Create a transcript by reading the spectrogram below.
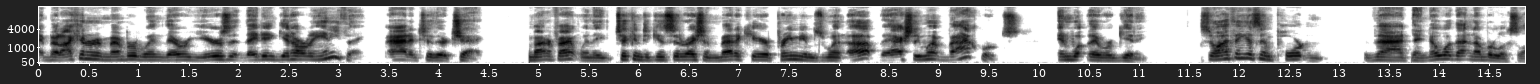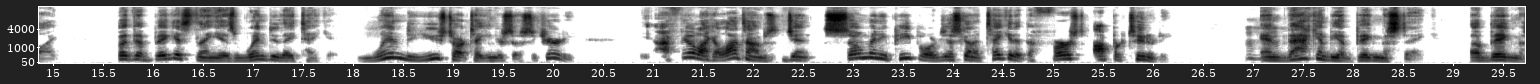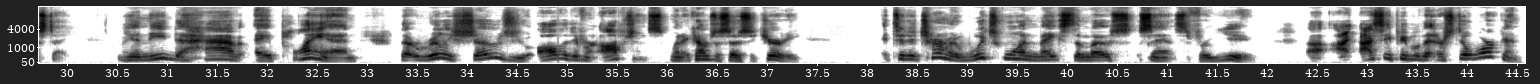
But I can remember when there were years that they didn't get hardly anything added to their check. Matter of fact, when they took into consideration Medicare premiums went up, they actually went backwards in what they were getting. So I think it's important that they know what that number looks like. But the biggest thing is when do they take it? When do you start taking your Social Security? I feel like a lot of times, Jen, so many people are just going to take it at the first opportunity. Mhm. And that can be a big mistake, a big mistake. You need to have a plan that really shows you all the different options when it comes to Social Security to determine which one makes the most sense for you. Uh, I, I see people that are still working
